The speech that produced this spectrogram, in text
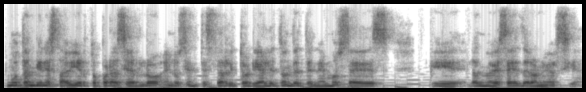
como también está abierto para hacerlo en los entes territoriales donde tenemos sedes, eh, las nueve sedes de la universidad.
